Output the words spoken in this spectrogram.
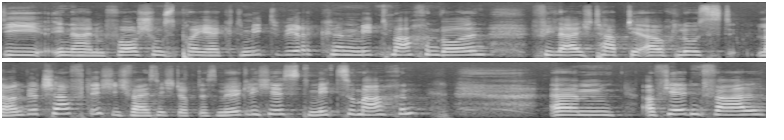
die in einem Forschungsprojekt mitwirken, mitmachen wollen. Vielleicht habt ihr auch Lust, landwirtschaftlich, ich weiß nicht, ob das möglich ist, mitzumachen. Ähm, auf jeden Fall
